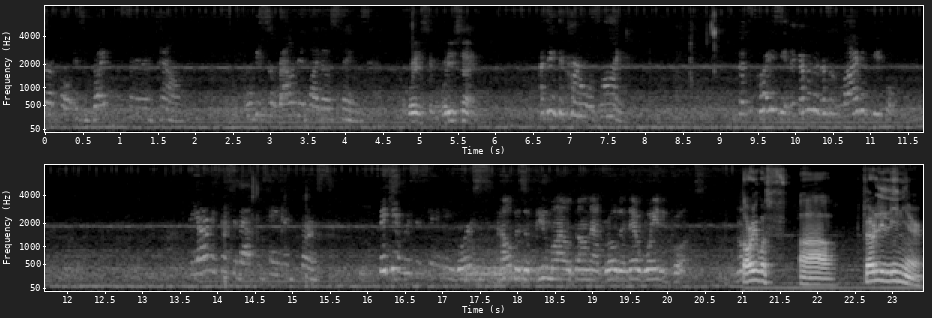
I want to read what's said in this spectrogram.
circle is right in the center of town. We'll be surrounded by those things. Wait a second, what are you saying? I think the colonel was lying. That's crazy. The government doesn't lie to people. The army thinks about containment first. They can't resist getting any worse. Help is a few miles down that road and they're waiting for us. No. Story was uh, fairly linear.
